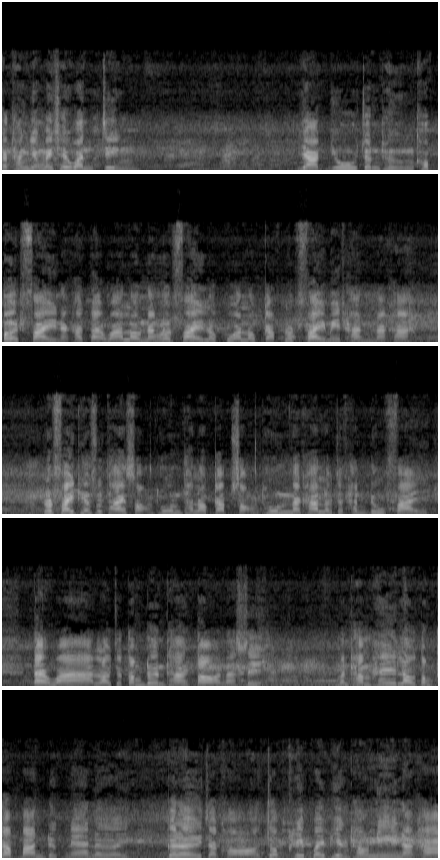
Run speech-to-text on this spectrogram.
กระทั่งยังไม่ใช่วันจริง อยากอยู่จนถึงเขาเปิดไฟนะคะ แต่ว่าเรานั่งรถไฟเรากลัวเรากลับรถไฟไม่ทันนะคะ รถไฟเที่ยวสุดท้ายสองทุ่มถ้าเรากลับสองทุ่มนะคะ เราจะทันดูไฟ แต่ว่าเราจะต้องเดินทางต่อนะสิมันทำให้เราต้องกลับบ้านดึกแน่เลย ก็เลยจะขอจบคลิปไว้เพียงเท่านี้นะคะ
